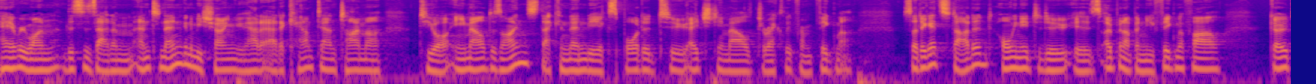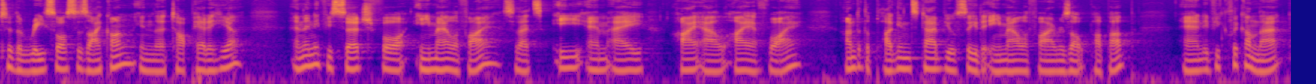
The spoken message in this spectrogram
Hey everyone, this is Adam, and today I'm going to be showing you how to add a countdown timer to your email designs that can then be exported to HTML directly from Figma. So to get started, all we need to do is open up a new Figma file, go to the resources icon in the top header here, and then if you search for Emailify, so that's E M A I L I F Y, under the plugins tab, you'll see the Emailify result pop up. And if you click on that,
